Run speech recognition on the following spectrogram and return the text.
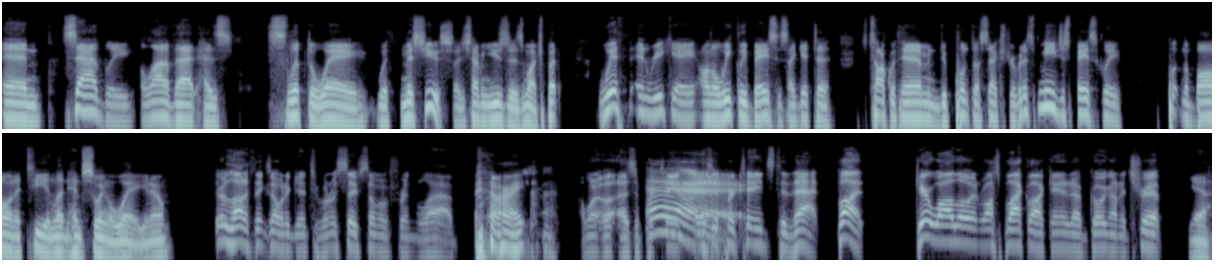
and sadly, a lot of that has slipped away with misuse. I just haven't used it as much. But with Enrique on a weekly basis, I get to, to talk with him and do puntos extra. But it's me just basically putting the ball on a tee and letting him swing away. You know. There are a lot of things I want to get to. I'm going to save some of them for in the lab. All right. I want to, uh, as it pertains hey. as it pertains to that. But Garret Wallow and Ross Blacklock ended up going on a trip. Yeah.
